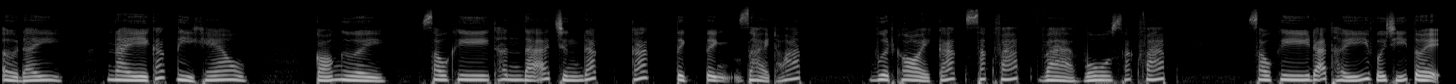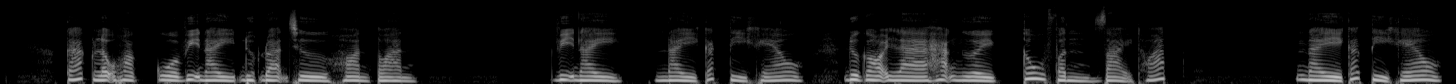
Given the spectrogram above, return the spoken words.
Ở đây, này các tỷ kheo, có người sau khi thân đã chứng đắc các tịch tịnh giải thoát, vượt khỏi các sắc pháp và vô sắc pháp. Sau khi đã thấy với trí tuệ, các lậu hoặc của vị này được đoạn trừ hoàn toàn. Vị này, này các tỳ kheo, được gọi là hạng người câu phần giải thoát. Này các tỳ kheo,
